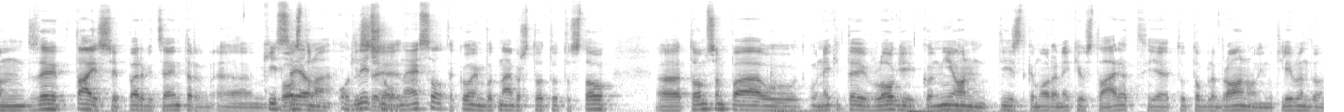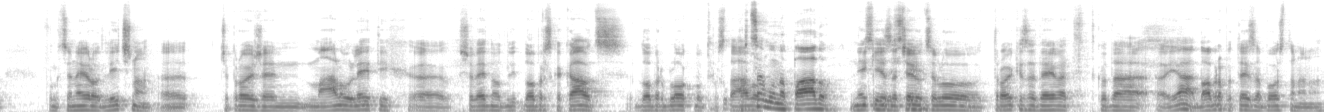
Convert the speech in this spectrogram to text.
Um, zdaj Tajs je prvi center um, Ki se Bostona, je odlično ki se je odnesel. Tako in bo najbrž to tudi ostal. Uh, Thompson pa v, v neki tej vlogi, ko ni on tisti, ki mora nekaj ustvarjati, je tudi v Lebronu in v Clevelandu funkcioniral odlično. Uh, čeprav je že malo v letih, uh, še vedno dober skakalc, dober blok bo postavil. V napadu. Nekaj je začel celo trojke zadevati, tako da uh, ja, dobra poteza Bostona, no,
